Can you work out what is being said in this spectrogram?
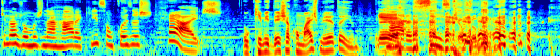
que nós vamos narrar aqui são coisas reais. O que me deixa com mais medo ainda. É. Cara, sim. É o problema.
